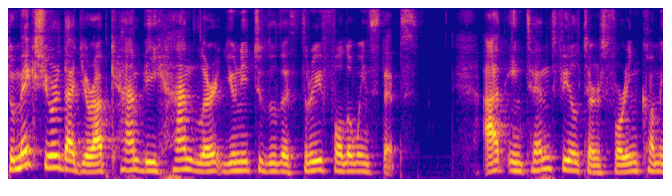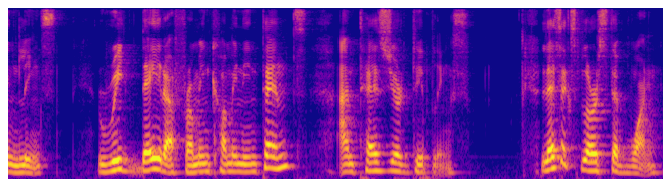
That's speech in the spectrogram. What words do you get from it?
To make sure that your app can be handler, you need to do the three following steps. Add intent filters for incoming links, read data from incoming intents, and test your deep links. Let's explore step 1.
